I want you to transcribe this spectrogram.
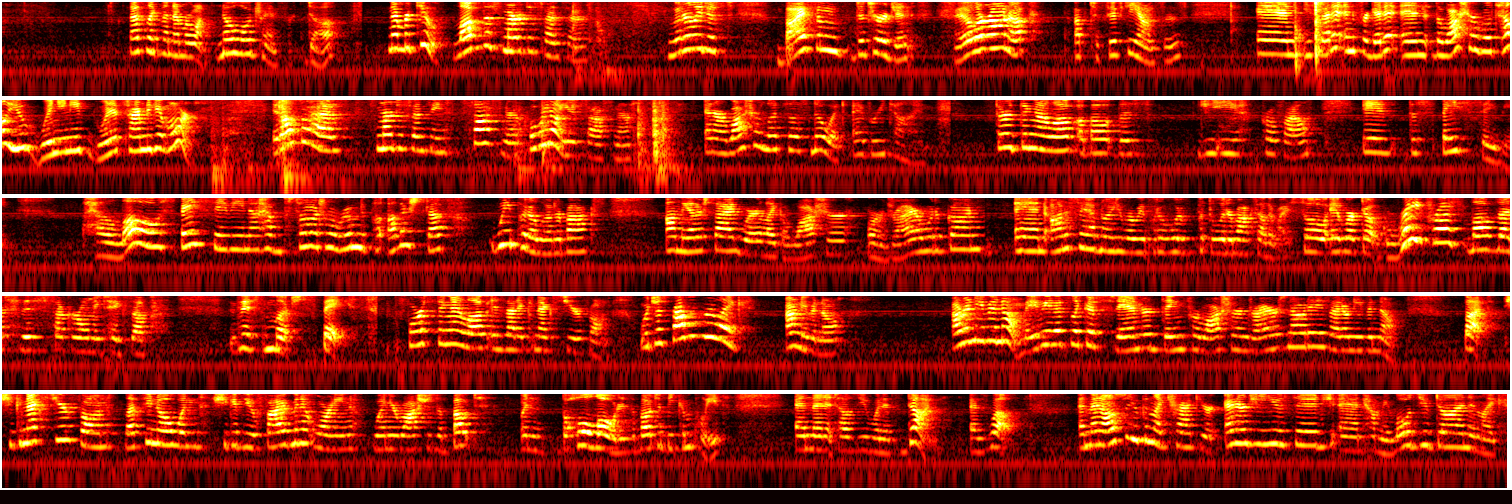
That's like the number one, no load transfer, duh. Number two, love the smart dispenser. Literally just buy some detergent, fill her on up, up to 50 ounces, and you set it and forget it, and the washer will tell you when you need, when it's time to get more. It also has smart dispensing softener, but we don't use softener, and our washer lets us know it every time. Third thing I love about this GE profile is the space saving. Hello, space saving. I have so much more room to put other stuff. We put a litter box on the other side where like a washer or a dryer would have gone. And honestly, I have no idea where we put would have put the litter box otherwise. So it worked out great for us. Love that this sucker only takes up this much space. Fourth thing I love is that it connects to your phone, which is probably like, I don't even know. I don't even know. Maybe that's like a standard thing for washer and dryers nowadays. I don't even know. But she connects to your phone, lets you know when she gives you a five minute warning when your wash is about, when the whole load is about to be complete, and then it tells you when it's done as well. And then also you can like track your energy usage and how many loads you've done and like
